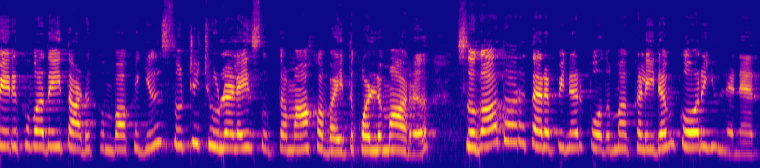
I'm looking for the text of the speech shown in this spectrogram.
பெருகுவதை தடுக்கும் வகையில் சுற்றுச்சூழலை சுத்தமாக வைத்துக் கொள்ளுமாறு சுகாதார தரப்பினர் பொதுமக்களிடம் கோரியுள்ளனர்.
